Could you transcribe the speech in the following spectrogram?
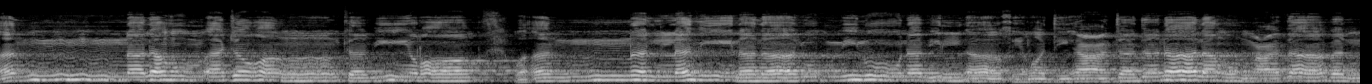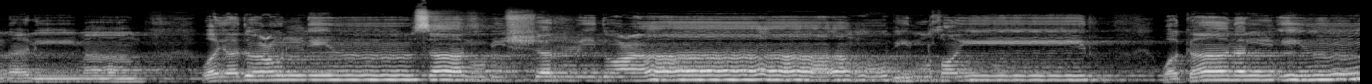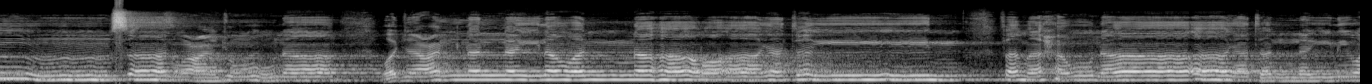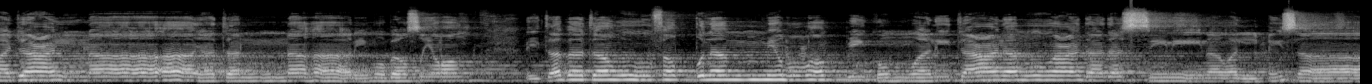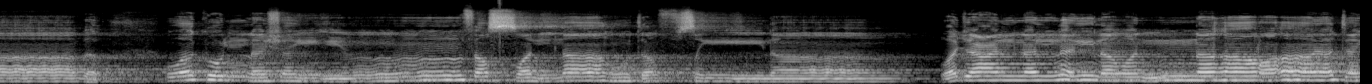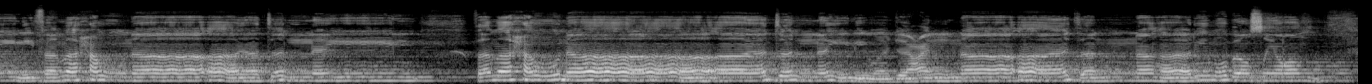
أن لهم أجرا كبيرا وأن الذين لا يؤمنون بالآخرة أعتدنا لهم عذابا أليما. ويدعو الإنسان بالشر دعاءه بالخير. وكان الإنسان عجولا وجعلنا الليل والنهار آيتين فمحونا آية الليل وجعلنا آية النهار مبصرا لتبتغوا فضلا من ربكم ولتعلموا عدد السنين والحساب وكل شيء فصلناه تفصيلا. وجعلنا الليل والنهار آيتين فمحونا آية الليل فمحونا آية الليل وجعلنا آية النهار مبصرا.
